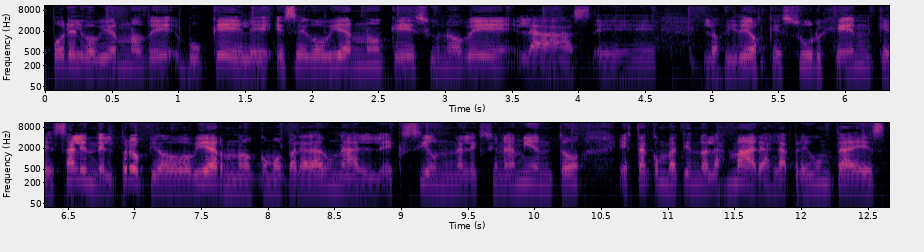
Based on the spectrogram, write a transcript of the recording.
por el gobierno de Bukele, ese gobierno que si uno ve las, eh, los videos que surgen, que salen del propio gobierno como para dar una lección, un aleccionamiento, está combatiendo las maras. La pregunta es,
